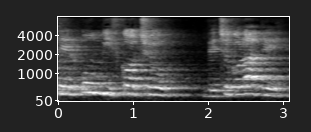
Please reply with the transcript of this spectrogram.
hacer un bizcocho de chocolate.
